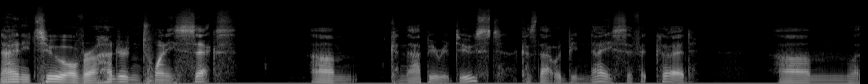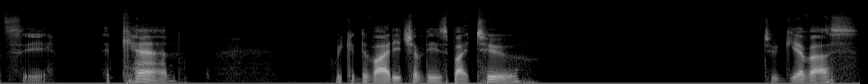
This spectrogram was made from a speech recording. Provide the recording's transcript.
92 over 126. Um, can that be reduced? Because that would be nice if it could. Um, let's see. It can. We could divide each of these by 2 to give us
